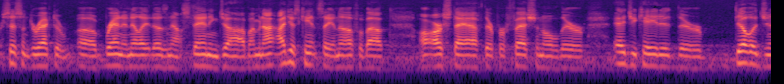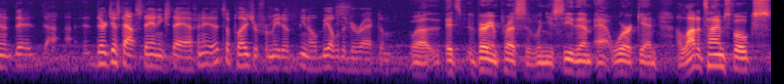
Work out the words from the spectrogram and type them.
Assistant Director uh, Brandon Elliott does an outstanding job. I mean, I, I just can't say enough about our, our, staff. They're professional. They're educated. They're diligent. They're, they're just outstanding staff, and it's a pleasure for me to you know be able to direct them. Well, it's very impressive when you see them at work, and a lot of times, folks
